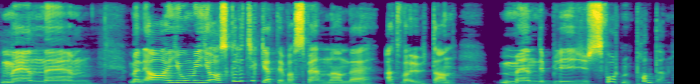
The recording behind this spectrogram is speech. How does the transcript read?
Men, ehm, men ja, jo men jag skulle tycka att det var spännande att vara utan. Men det blir ju svårt med podden.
